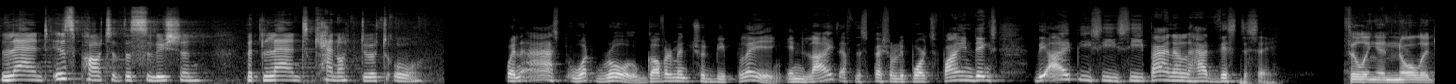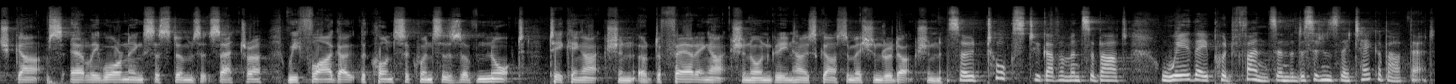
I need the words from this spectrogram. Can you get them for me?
Land is part of the solution, but land cannot do it all. When asked what role government should be playing in light of the special report's findings, the IPCC panel had this to say. Filling in knowledge gaps, early warning systems, etc. We flag out the consequences of not taking action or deferring action on greenhouse gas emission reduction. So it talks to governments about where they put funds and the decisions they take about that.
